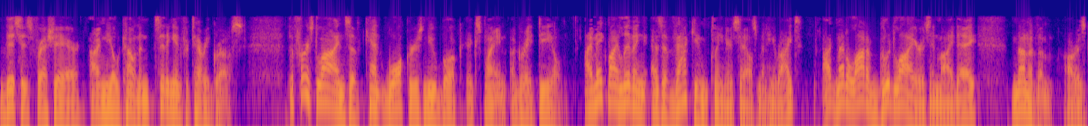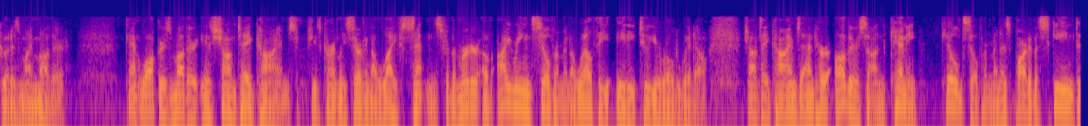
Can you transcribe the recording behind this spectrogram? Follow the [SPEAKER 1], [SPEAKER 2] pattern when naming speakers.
[SPEAKER 1] This is Fresh Air. I'm Neal Conan, sitting in for Terry Gross. The first lines of Kent Walker's new book explain a great deal. I make my living as a vacuum cleaner salesman, he writes. I've met a lot of good liars in my day. None of them are as good as my mother. Kent Walker's mother is Sante Kimes. She's currently serving a life sentence for the murder of Irene Silverman, a wealthy 82-year-old widow. Sante Kimes and her other son, Kenny, killed Silverman as part of a scheme to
